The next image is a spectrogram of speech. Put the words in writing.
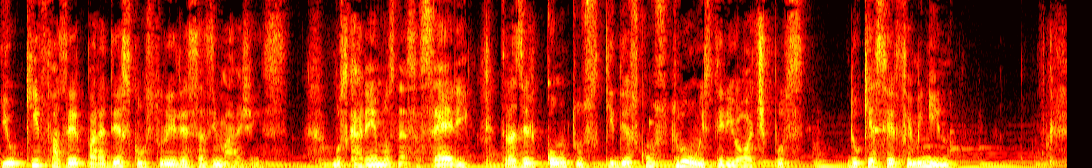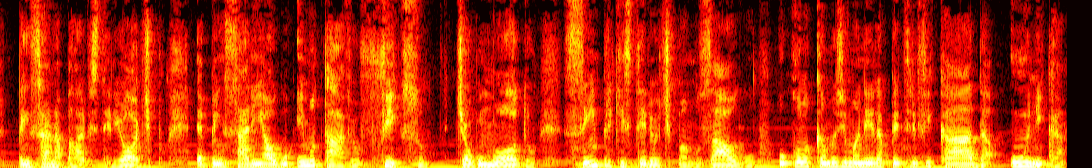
E o que fazer para desconstruir essas imagens? Buscaremos nessa série trazer contos que desconstruam estereótipos do que é ser feminino. Pensar na palavra estereótipo é pensar em algo imutável, fixo, de algum modo, sempre que estereotipamos algo, o colocamos de maneira petrificada, única.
